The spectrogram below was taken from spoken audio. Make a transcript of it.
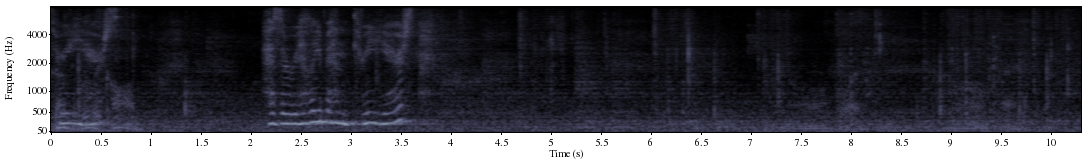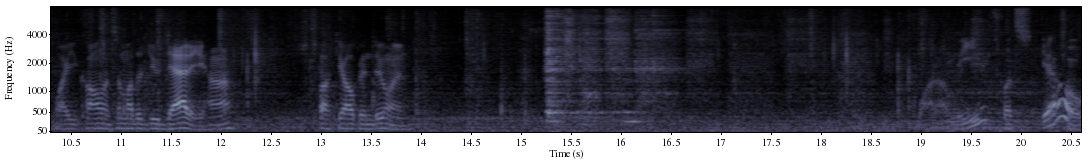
Three years. Has it really been three years? Why are you calling some other dude daddy, huh? Fuck y'all been doing? Wanna leave? Let's go.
